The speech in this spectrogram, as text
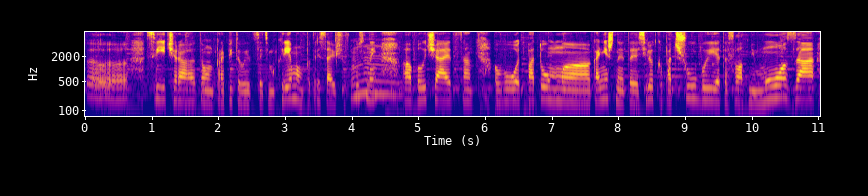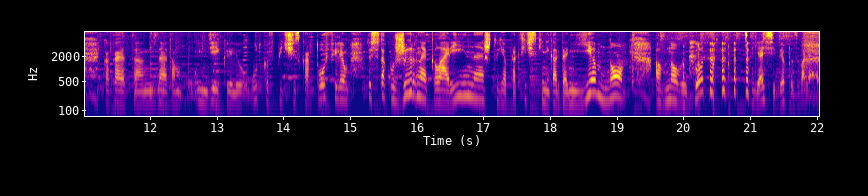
э, с вечера, то он пропитывается этим кремом, потрясающе вкусный а, получается. Вот. Потом А, Конечно, это селедка под шубой, это салат мимоза, какая-то, не знаю, там индейка или утка в печи с картофелем. То есть все такое жирное, калорийное, что я практически никогда не ем, но в Новый год я себе позволяю.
